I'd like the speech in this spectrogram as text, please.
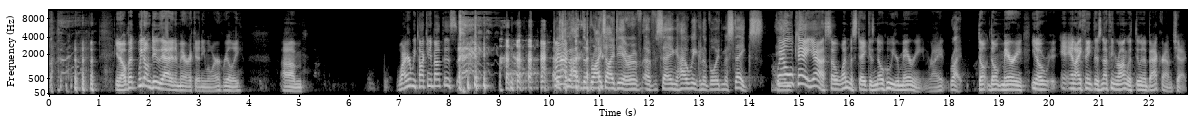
you know, but we don't do that in America anymore, really. Um, why are we talking about this? Because you had the bright idea of, of saying how we can avoid mistakes. well, in- okay, yeah. So one mistake is know who you're marrying, right? right. Don't don't marry. You know, and I think there's nothing wrong with doing a background check.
